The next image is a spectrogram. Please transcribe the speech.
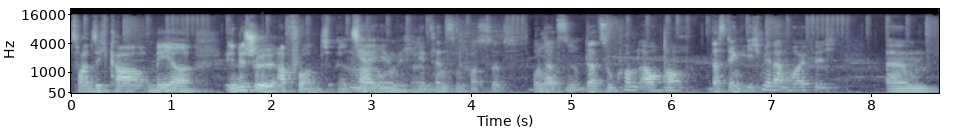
20k mehr Initial Upfront äh, ja, irgendwelche ähm, Lizenzen kostet. Und dazu, ne? dazu kommt auch noch, das denke ich mir dann häufig, ähm,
